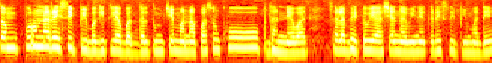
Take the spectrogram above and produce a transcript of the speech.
संपूर्ण रेसिपी बघितल्याबद्दल तुमचे मनापासून खूप धन्यवाद. चला भेटूया अशा नवीन एक रेसिपीमध्ये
